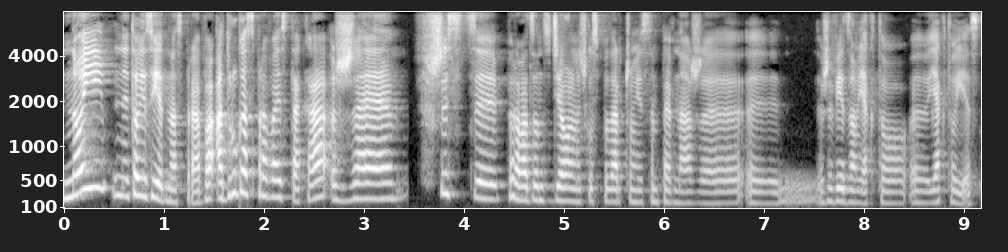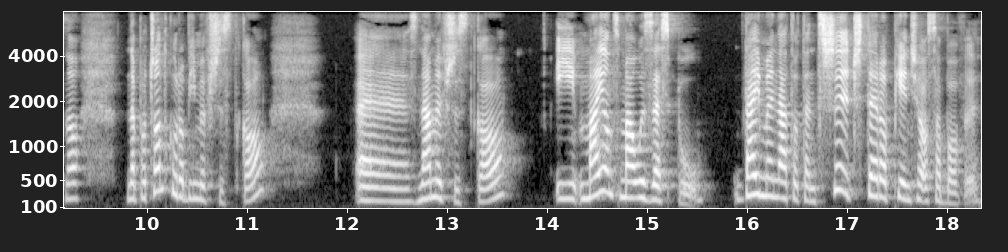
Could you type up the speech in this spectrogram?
No i to jest jedna sprawa. A druga sprawa jest taka, że wszyscy prowadzący działalność gospodarczą, jestem pewna, że, yy, że wiedzą, jak to, yy, jak to jest. No, na początku robimy wszystko, znamy wszystko i mając mały zespół, dajmy na to ten 3, 4, 5 osobowy,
